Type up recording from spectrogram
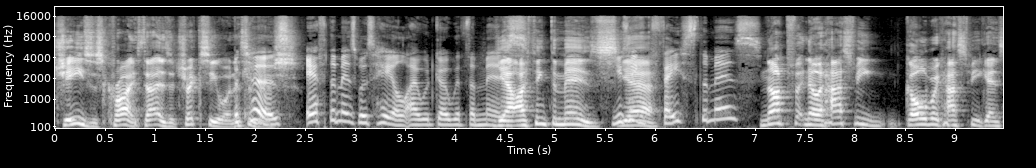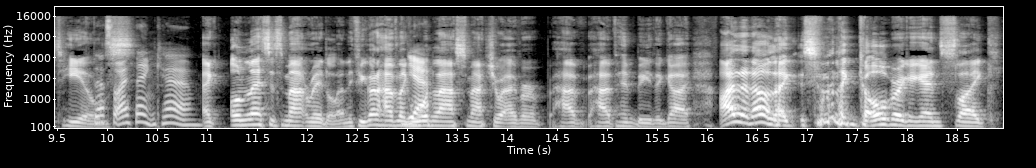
Jesus Christ, that is a tricksy one, isn't Because it? if the Miz was heel, I would go with the Miz. Yeah, I think the Miz. you yeah, think face the Miz? not fa- no. It has to be Goldberg. Has to be against heels. That's what I think. Yeah. like unless it's Matt Riddle, and if you're gonna have like Yeah. one last match or whatever, have have him be the guy. I don't know, like something like Goldberg against like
